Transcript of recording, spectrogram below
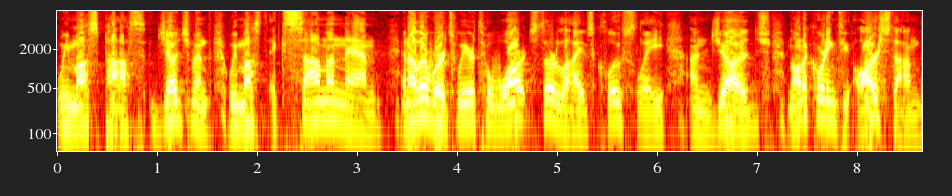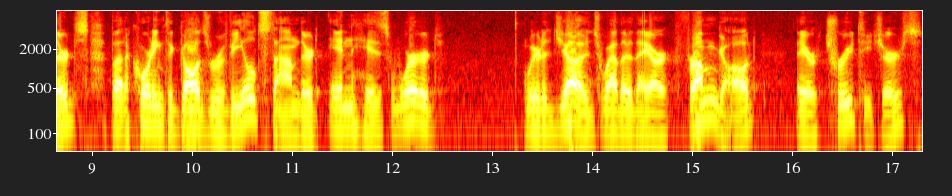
we must pass judgment. We must examine them. In other words, we are to watch their lives closely and judge, not according to our standards, but according to God's revealed standard in His Word. We are to judge whether they are from God, they are true teachers,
